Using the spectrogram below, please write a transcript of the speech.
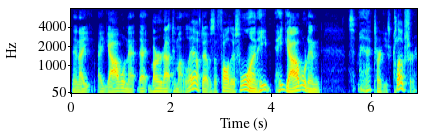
And they, they gobbled, and that, that bird out to my left, that was the farthest one. He he gobbled, and I said, "Man, that turkey's closer."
